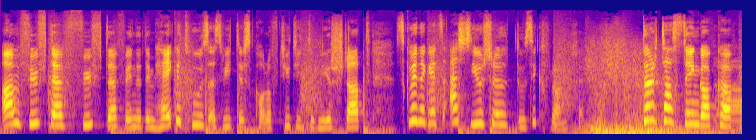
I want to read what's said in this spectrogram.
Am 5.5. findet im Hagenhaus ein weiteres Call of Duty Turnier statt. Das Gewinnen geht as usual 1000 Franken. Der Tastingo Cup.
